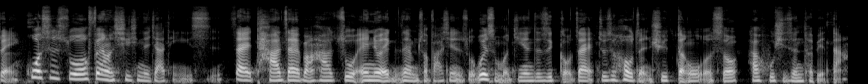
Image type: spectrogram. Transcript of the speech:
对，或是说非常细心的家庭医师，在他在帮他做 annual exam 的时候，发现说，为什么今天这只狗在就是候诊区等我的时候，它呼吸声特别大，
